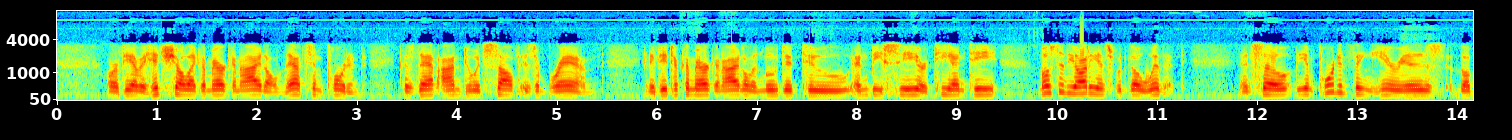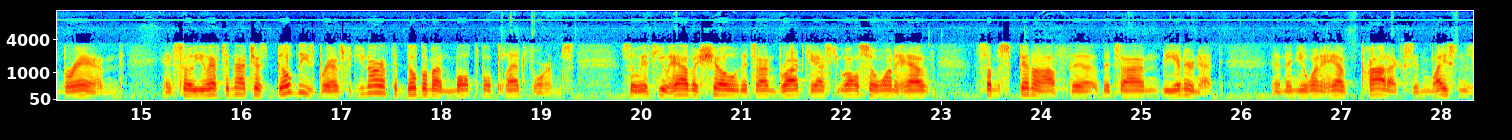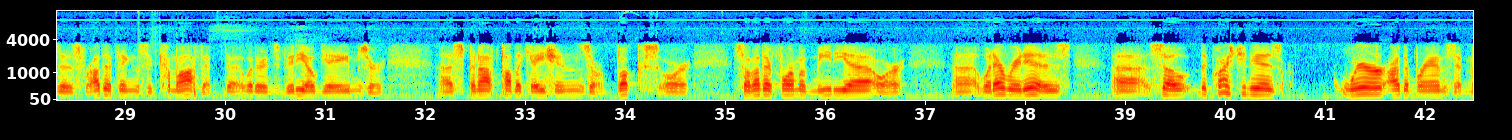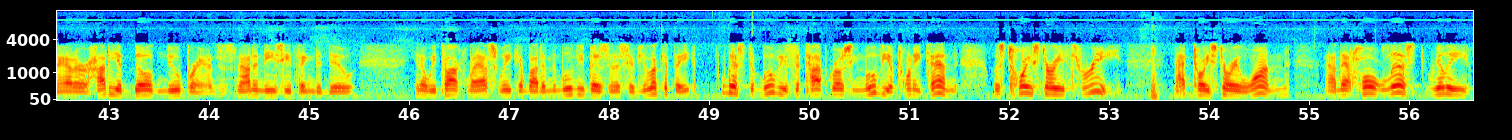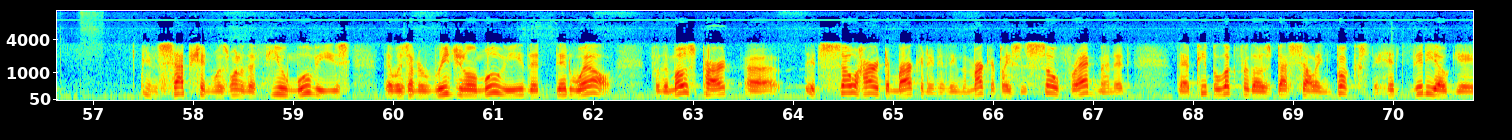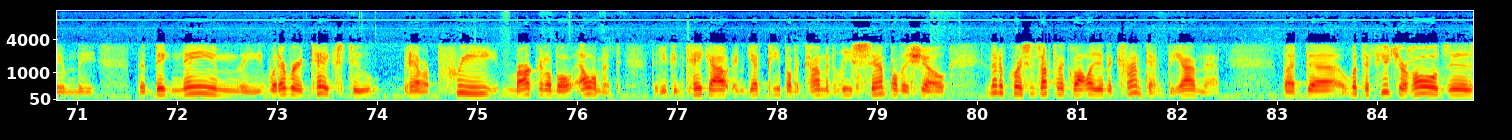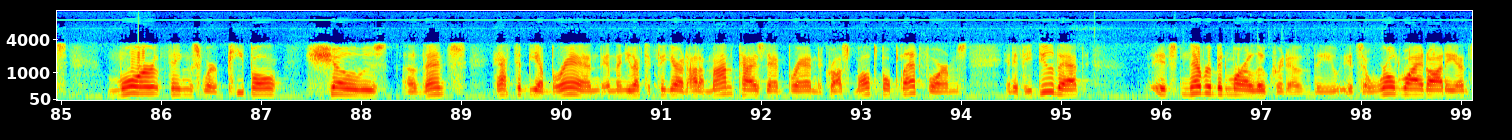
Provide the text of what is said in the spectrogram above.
Or if you have a hit show like American Idol, that's important because that onto itself is a brand. And if you took American Idol and moved it to NBC or TNT, most of the audience would go with it. And so the important thing here is the brand. And so you have to not just build these brands, but you now have to build them on multiple platforms. So if you have a show that's on broadcast, you also want to have some spin-off uh, that's on the internet. And then you want to have products and licenses for other things that come off it, uh, whether it's video games or uh, spin-off publications or books or some other form of media or uh, whatever it is. Uh, so the question is, where are the brands that matter? How do you build new brands? It's not an easy thing to do. You know, we talked last week about in the movie business. If you look at the list of movies, the top-grossing movie of 2010 was Toy Story 3, not Toy Story 1. And that whole list really, Inception was one of the few movies that was an original movie that did well. For the most part, uh, it's so hard to market anything. The marketplace is so fragmented that people look for those best-selling books, the hit video game, the the big name, the whatever it takes to have a pre-marketable element that you can take out and get people to come and at least sample the show. And then, of course, it's up to the quality of the content beyond that. But uh, what the future holds is more things where people, shows, events have to be a brand, and then you have to figure out how to monetize that brand across multiple platforms. And if you do that, it's never been more lucrative. The, it's a worldwide audience.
